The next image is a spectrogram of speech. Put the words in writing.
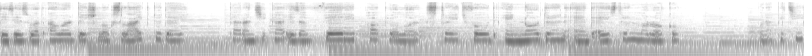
This is what our dish looks like today. Karantika is a very popular street food in northern and eastern Morocco. Bon appetit!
